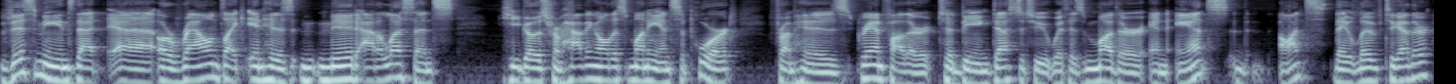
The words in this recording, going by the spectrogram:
this means that uh, around like in his mid adolescence, he goes from having all this money and support from his grandfather to being destitute with his mother and aunts. Aunts they live together.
